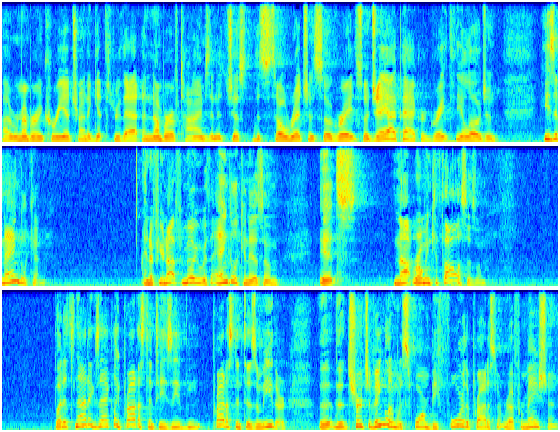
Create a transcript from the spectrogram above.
I remember in Korea trying to get through that a number of times, and it just was so rich and so great. So, J.I. Packer, great theologian, he's an Anglican. And if you're not familiar with Anglicanism, it's not Roman Catholicism. But it's not exactly Protestantism, either. The, the Church of England was formed before the Protestant Reformation.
